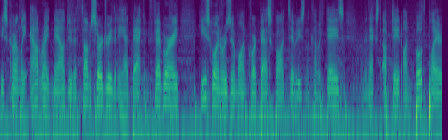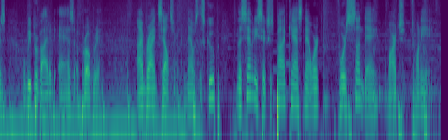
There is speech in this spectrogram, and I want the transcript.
he's currently out right now due to thumb surgery that he had back in February. He's going to resume on court basketball activities in the coming days, and the next update on both players will be provided as appropriate. I'm Brian Seltzer, and that was The Scoop from the 76ers Podcast Network for Sunday, March 28th.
